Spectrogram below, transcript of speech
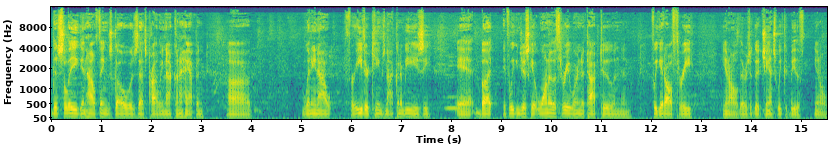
this league and how things go, is that's probably not going to happen. Uh, winning out for either team's not going to be easy. Eh, but if we can just get one of the three, we're in the top two, and then if we get all three, you know, there's a good chance we could be the, you know,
